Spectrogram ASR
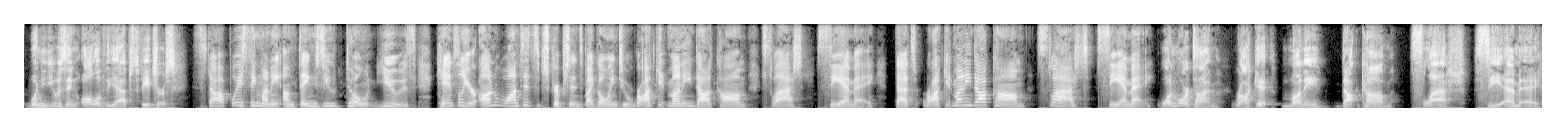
when using all of the app's features. Stop wasting money on things you don't use. Cancel your unwanted subscriptions by going to rocketmoney.com slash CMA. That's rocketmoney.com slash CMA. One more time, rocketmoney.com slash CMA.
